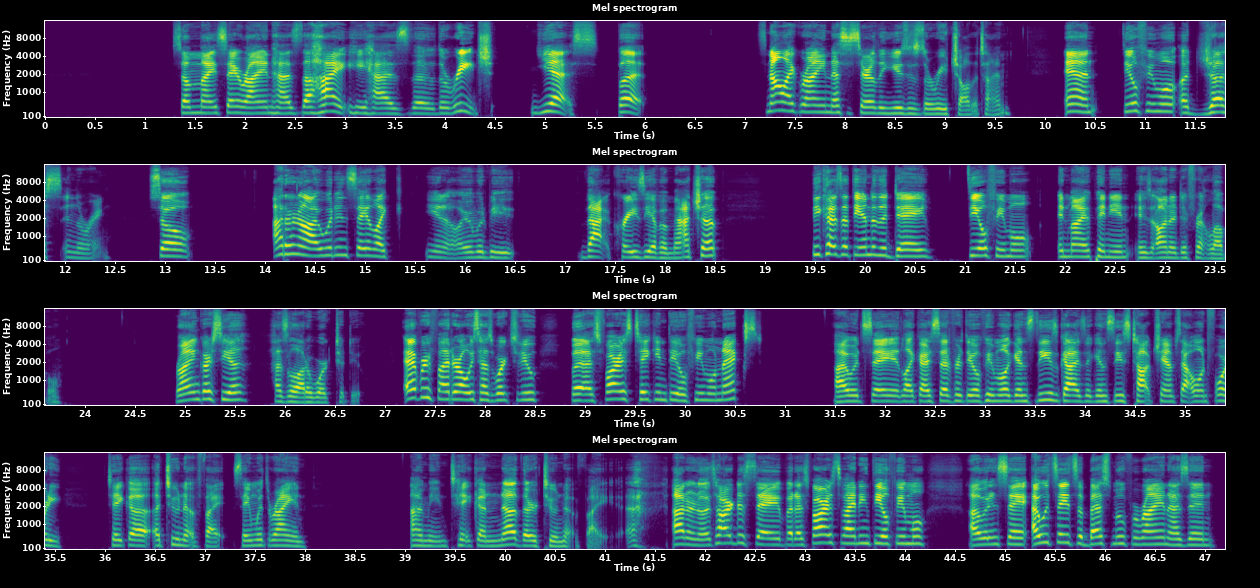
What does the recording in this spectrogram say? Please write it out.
Some might say Ryan has the height, he has the the reach. Yes, but it's not like Ryan necessarily uses the reach all the time. And Teofimo adjusts in the ring. So I don't know. I wouldn't say like, you know, it would be that crazy of a matchup because at the end of the day, Teofimo, in my opinion, is on a different level. Ryan Garcia has a lot of work to do. Every fighter always has work to do, but as far as taking Teofimo next, I would say, like I said for Teofimo against these guys, against these top champs at 140, take a, a tune up fight. Same with Ryan. I mean, take another tune up fight. I don't know. It's hard to say, but as far as fighting Teofimo, I wouldn't say I would say it's the best move for Ryan, as in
